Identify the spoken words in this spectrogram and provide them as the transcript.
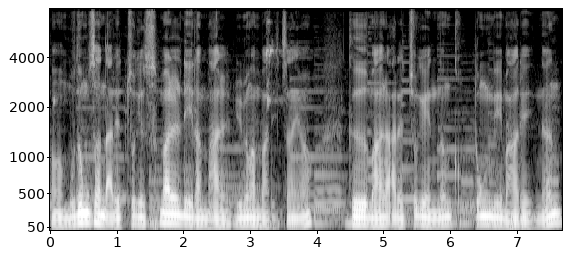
어, 무등산 아래쪽에 수말리란 마을, 유명한 마을 있잖아요. 그 마을 아래쪽에 있는 국동리 마을에 있는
